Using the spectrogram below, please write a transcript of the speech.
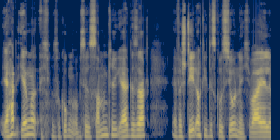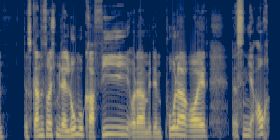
er hat irgendwann, ich muss mal gucken, ob ich es zusammenkriege, er hat gesagt, er versteht auch die Diskussion nicht, weil das Ganze zum Beispiel mit der Lomographie oder mit dem Polaroid, das sind ja auch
